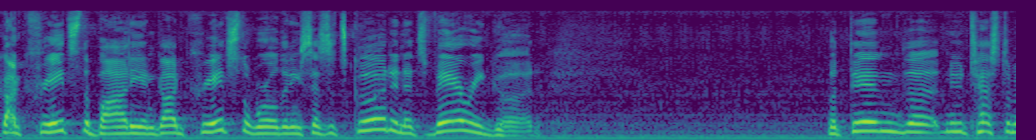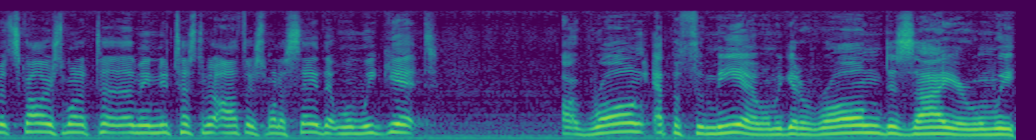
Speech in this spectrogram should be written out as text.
God creates the body and God creates the world, and He says it's good and it's very good. But then the New Testament scholars want to, I mean, New Testament authors want to say that when we get a wrong epithumia, when we get a wrong desire, when we,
